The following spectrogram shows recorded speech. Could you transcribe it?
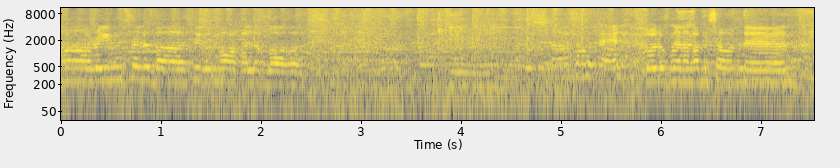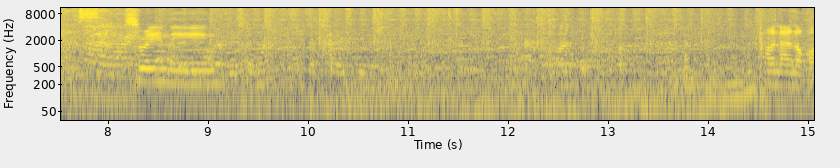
Ah, rainy sa labas. Hindi ko makakalabas. Sa hotel. Tulog na lang kami sa hotel. It's raining. Oh, nano ko.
